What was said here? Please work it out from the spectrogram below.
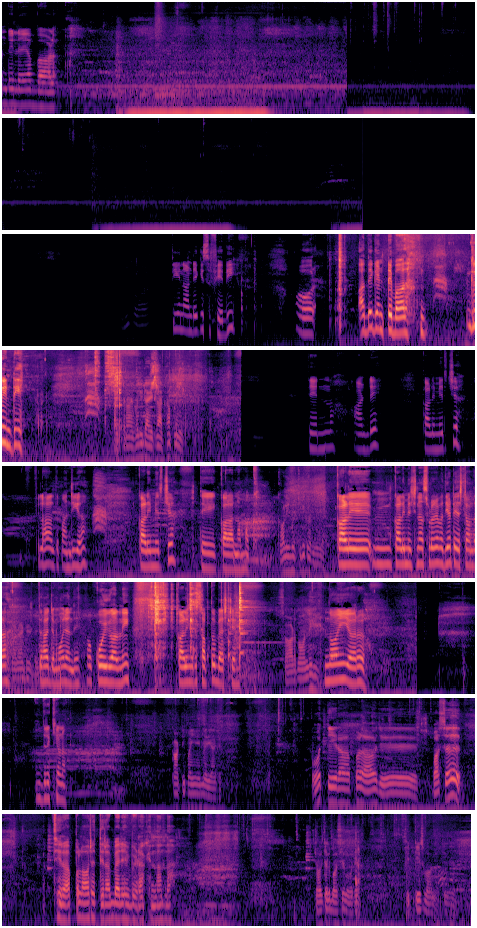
ਮੁੰਡੇ ਲੈ ਆ ਬਾਲ तीन अंडे की सफ़ेदी और आधे घंटे बाद ग्रीन टी ਤਰ੍ਹਾਂ ਇਹੋ ਜਿਹੀ ਡਾਈਟ ਰੱਖ ਆਪਣੀ। ਤਿੰਨ ਆਂਡੇ ਕਾਲੀ ਮਿਰਚ ਫਿਲਹਾਲ ਤੇ ਪੰਜ ਹੀ ਆ। ਕਾਲੀ ਮਿਰਚ ਤੇ ਕਾਲਾ ਨਮਕ। ਕਾਲੀ ਮਿਰਚ ਕੀ ਕਰਨੀ ਹੈ ਕਾਲੇ ਮ, ਕਾਲੀ ਮਿਰਚ ਨਾਲ ਥੋੜਾ ਜਿਹਾ ਵਧੀਆ ਟੇਸਟ ਆਉਂਦਾ ਤੇ ਹਜਮ ਹੋ ਜਾਂਦੇ। ਉਹ ਕੋਈ ਗੱਲ ਨਹੀਂ ਕਾਲੀ ਮਿਰਚ ਸਭ ਤੋਂ ਬੈਸਟ ਆ। ਸਾੜ ਪਾਉਣ ਲਈ? ਨਹੀਂ ਯਾਰ। ਦੇਖੀ ਹੁਣ। ਹੀ ਪਾਈ ਹੋਈ ਮੇਰੇ ਆ ਚ। ਉਹ ਤੇਰਾ ਭਲਾ ਹੋ ਜੇ। ਬਸ। ਤੇਰਾ ਪਲਾਟ ਤੇ ਤੇਰਾ ਬੈਰੇ ਬੇੜਾ ਕਹਿੰਦਾ ਹੁੰਦਾ। ਚੱਲ ਚੱਲ ਬਸ ਬਹੁਤ ਆ। ਫਿੱਕੇ ਸਵਾਲ ਲੱਗਦੇ ਨੇ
